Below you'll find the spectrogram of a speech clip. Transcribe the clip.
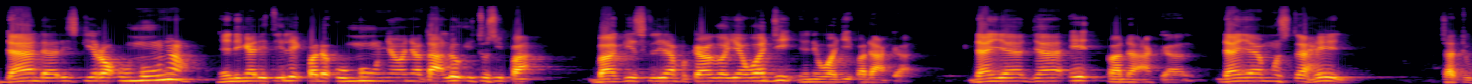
Dan dari sekira umumnya yang dengan ditilik pada umumnya nya takluk itu sifat bagi sekalian perkara yang wajib yang wajib pada akal. Dan yang jaid pada akal. Dan yang mustahil. Satu.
